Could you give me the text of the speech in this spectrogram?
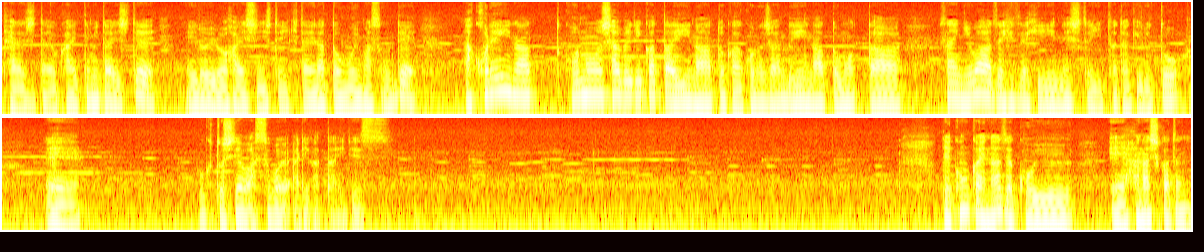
キャラ自体を変えてみたりしていろいろ配信していきたいなと思いますのであこれいいなこの喋り方いいなとかこのジャンルいいなと思った際にはぜひぜひいいねしていただけると、えー、僕としてはすごいありがたいです。で今回なぜこういう、えー、話し方に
